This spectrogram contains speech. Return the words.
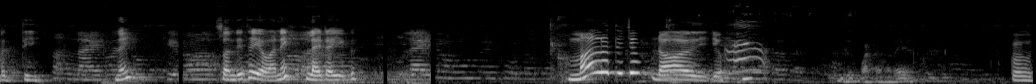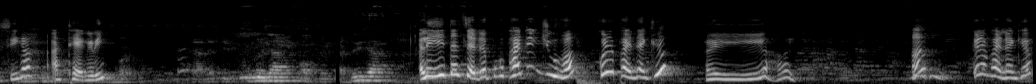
બધી. નહીં? સંધે થઈ નહીં? લાઈટ આવી માલ દીજો. ડાળ દીજો. કૌશી હા? આ અલે, એ તાર સેટઅપ ફાટી ગયું, હા? કોને ફાઈ નાખ્યું? હૈ હોય કોને ફાઈ નાખ્યો.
